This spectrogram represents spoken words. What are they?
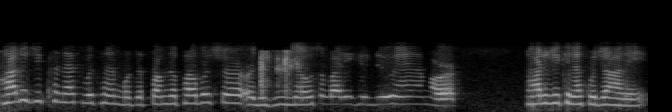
How did you connect with him? Was it from the publisher, or did you know somebody who knew him, or how did you connect with Johnny?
